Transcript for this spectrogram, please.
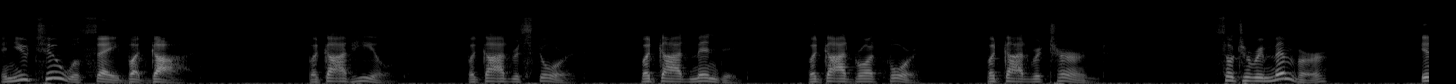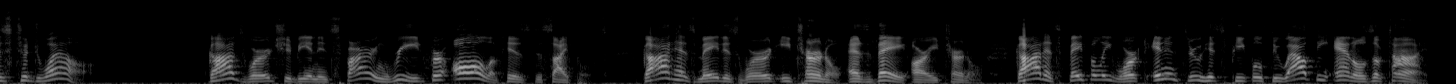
And you too will say, but God. But God healed. But God restored. But God mended. But God brought forth. But God returned. So to remember is to dwell. God's word should be an inspiring read for all of his disciples. God has made his word eternal as they are eternal. God has faithfully worked in and through his people throughout the annals of time.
